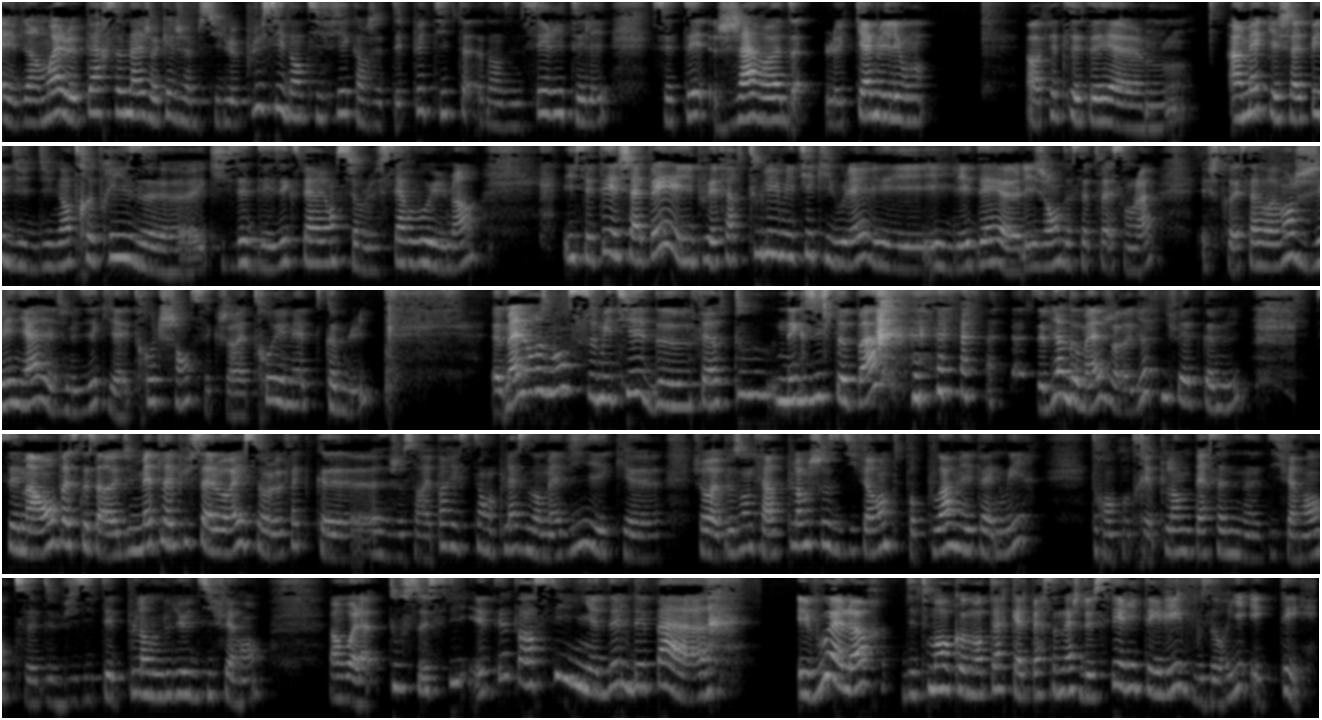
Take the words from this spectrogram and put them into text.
Eh bien moi, le personnage auquel je me suis le plus identifiée quand j'étais petite dans une série télé, c'était Jarod, le caméléon. En fait, c'était euh, un mec échappé d'une entreprise euh, qui faisait des expériences sur le cerveau humain. Il s'était échappé et il pouvait faire tous les métiers qu'il voulait et, il aidait euh, les gens de cette façon-là. Et je trouvais ça vraiment génial et je me disais qu'il avait trop de chance et que j'aurais trop aimé être comme lui. Euh, malheureusement, ce métier de faire tout n'existe pas. C'est bien dommage, j'aurais bien kiffé être comme lui. C'est marrant parce que ça aurait dû mettre la puce à l'oreille sur le fait que je ne saurais pas rester en place dans ma vie et que j'aurais besoin de faire plein de choses différentes pour pouvoir m'épanouir de rencontrer plein de personnes différentes, de visiter plein de lieux différents. Enfin voilà, tout ceci était un signe dès le départ. Et vous alors, dites-moi en commentaire quel personnage de série télé vous auriez été.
